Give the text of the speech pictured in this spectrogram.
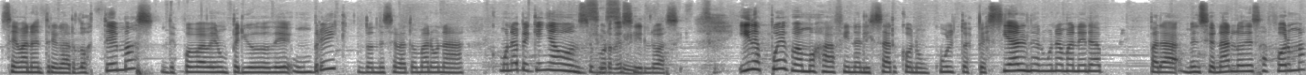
Se van a entregar dos temas, después va a haber un periodo de un break donde se va a tomar una una pequeña once, por decirlo así. Y después vamos a finalizar con un culto especial de alguna manera para mencionarlo de esa forma,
